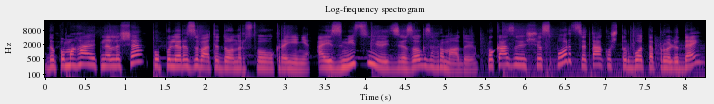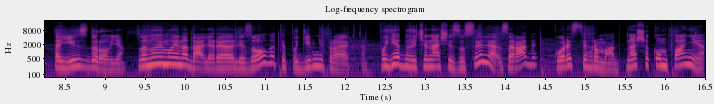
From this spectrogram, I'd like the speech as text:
допомагають не лише популяризувати донорство в Україні, а й зміцнюють зв'язок з громадою. Показують, що спорт це також турбота про людей та їх здоров'я. Плануємо і надалі реалізовувати подібні проекти, поєднуючи наші зусилля заради користі громад. Наша компанія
